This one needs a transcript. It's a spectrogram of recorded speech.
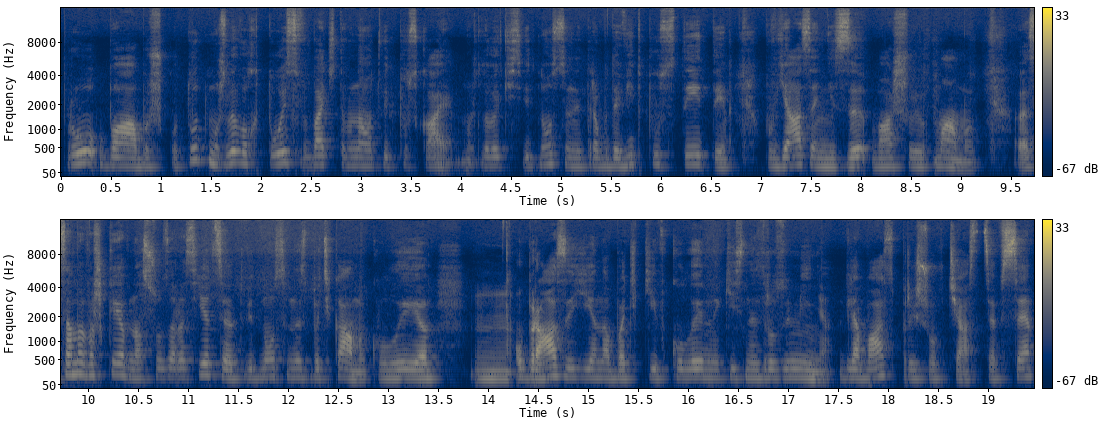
про бабушку. Тут, можливо, хтось, ви бачите, вона от відпускає. Можливо, якісь відносини треба буде відпустити, пов'язані з вашою мамою. Е, Саме важке в нас, що зараз є, це відносини з батьками, коли образи є на батьків, коли якісь незрозуміння. Для вас прийшов час це все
